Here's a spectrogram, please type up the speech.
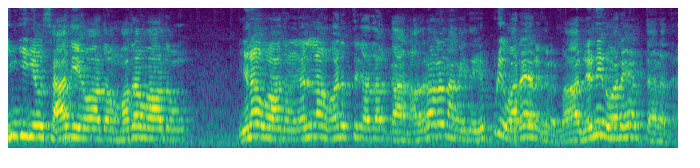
இங்கேயும் சாதியவாதம் மதவாதம் இனவாதம் எல்லாம் வரத்துக்கு அதான் காரணம். அதனால் நாங்கள் இதை எப்படி வரையறுக்கிறோம்னா லெனின் வரையறுத்தார் அதை.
